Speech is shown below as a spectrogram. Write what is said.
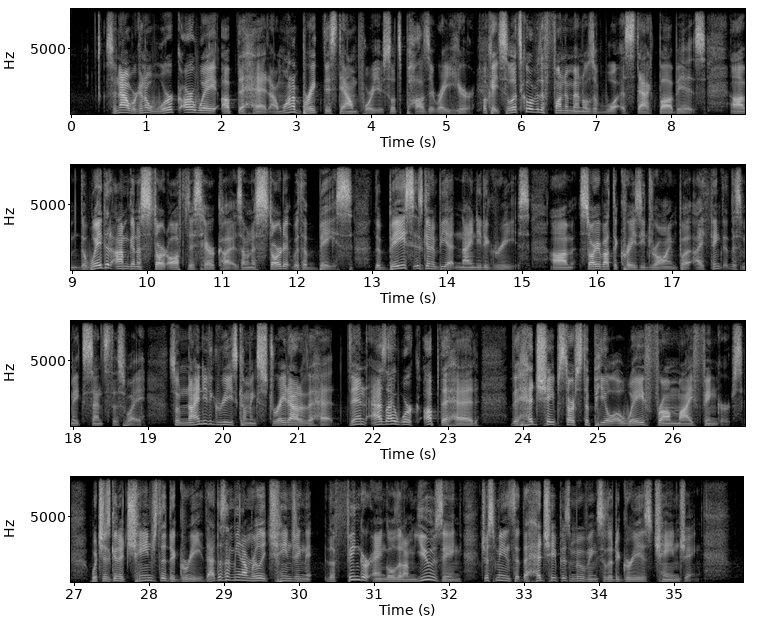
So now we're going to work our way up the head. I want to break this down for you, so let's pause it right here. Okay, so let's go over the fundamentals of what a stacked bob is. Um, the way that I'm going to start off this haircut is I'm going to start it with a base. The base is going to be at 90 degrees. Um, sorry about the crazy drawing, but I think that this makes sense this way. So 90 degrees coming straight out of the head. Then as I work up the head, the head shape starts to peel away from my fingers, which is going to change the degree. That doesn't mean I'm really changing the, the finger angle that I'm using, just means that the head shape is moving so the degree is changing.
